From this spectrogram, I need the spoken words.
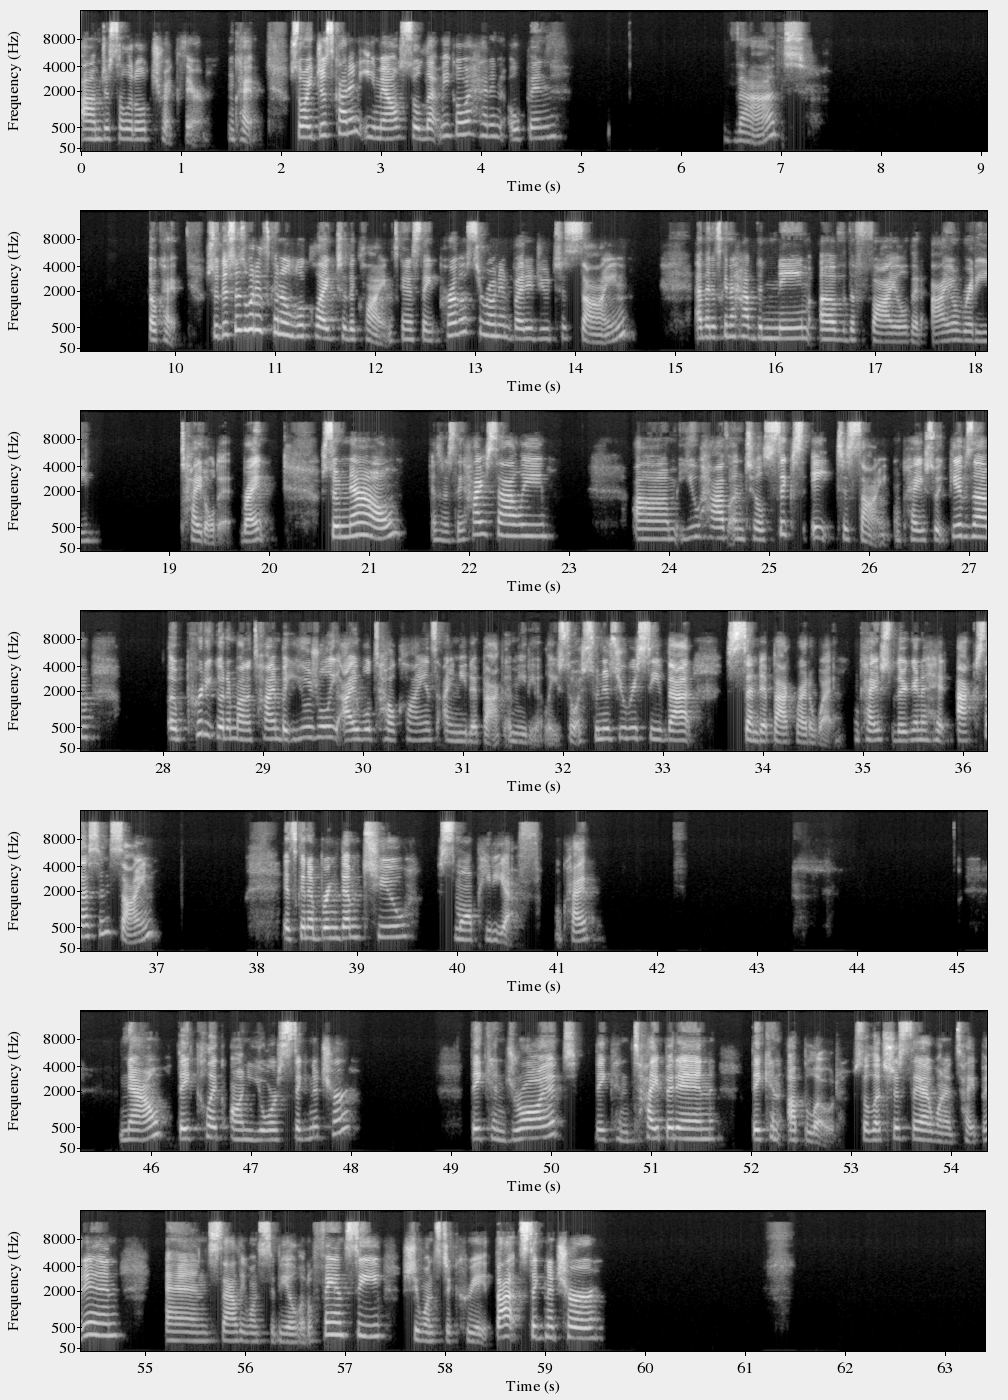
um, just a little trick there. Okay, so I just got an email. So let me go ahead and open that. Okay, so this is what it's going to look like to the client. It's going to say, Perla Ceron invited you to sign. And then it's going to have the name of the file that I already titled it, right? So now it's going to say, hi, Sally. Um, you have until 6-8 to sign, okay? So it gives them a pretty good amount of time, but usually I will tell clients I need it back immediately. So as soon as you receive that, send it back right away, okay? So they're going to hit access and sign. It's going to bring them to small PDF, okay? Now they click on your signature. They can draw it, they can type it in, they can upload. So let's just say I want to type it in and Sally wants to be a little fancy. She wants to create that signature.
